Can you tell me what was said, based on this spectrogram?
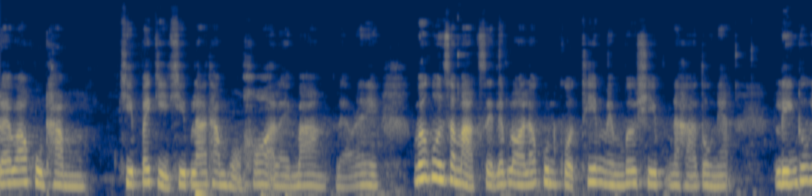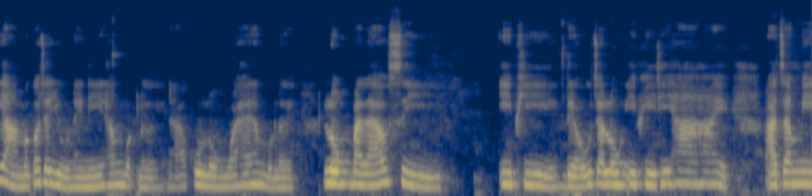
ได้ว่าครูทำ คลิปไปกี่คลิปแล้วทำหัวข้ออะไรบ้างแล้วนั่นเองเมื่อคุณสมัครเสร็จเรียบร้อยแล้วคุณกดที่ membership นะคะตรงเนี้ยลิงก์ทุกอย่างมันก็จะอยู่ในนี้ทั้งหมดเลยนะคะครูลงไว้ให้ทั้งหมดเลย ลงไปแล้ว 4 EP เดี๋ยวจะลง EP ที่ 5 ให้ อาจจะมี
